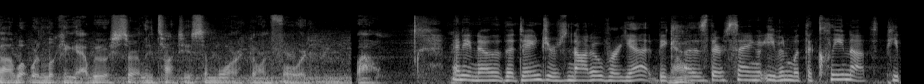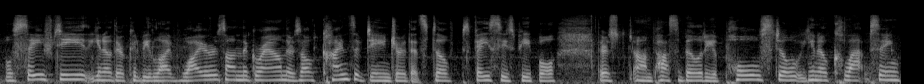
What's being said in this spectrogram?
uh, what we're looking at. We will certainly talk to you some more going forward. Wow. And you know, the danger's not over yet because no. they're saying even with the cleanup, people's safety, you know, there could be live wires on the ground. There's all kinds of danger that still face these people. There's um, possibility of poles still, you know, collapsing,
